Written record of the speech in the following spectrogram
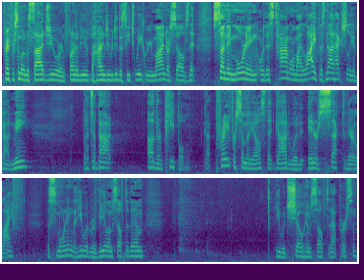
Pray for someone beside you or in front of you, behind you. We do this each week. We remind ourselves that Sunday morning or this time or my life is not actually about me, but it's about other people God, pray for somebody else that God would intersect their life this morning, that He would reveal Himself to them. He would show Himself to that person.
